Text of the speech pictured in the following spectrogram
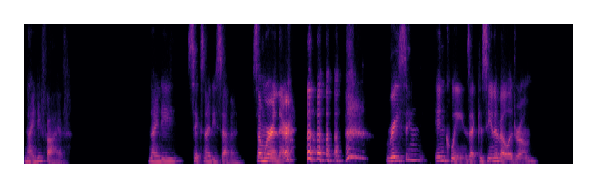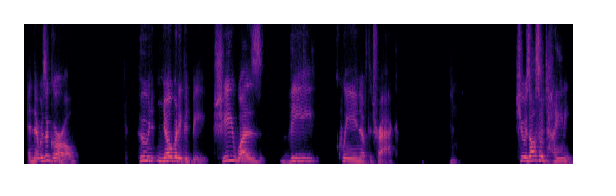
95, 96, 97, somewhere in there. racing in Queens at Kissena Velodrome. And there was a girl who nobody could beat. She was the queen of the track. She was also tiny.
